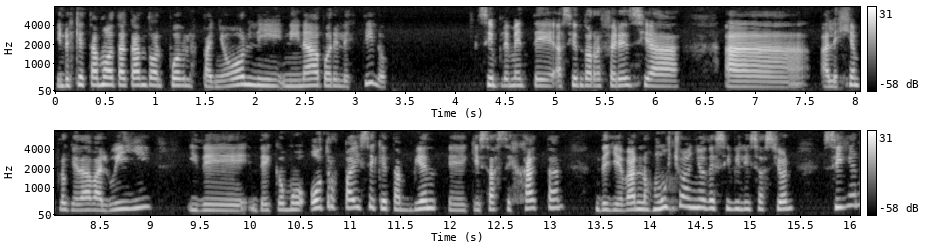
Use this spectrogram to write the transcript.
Y no es que estamos atacando al pueblo español ni, ni nada por el estilo. Simplemente haciendo referencia a- al ejemplo que daba Luigi y de, de cómo otros países que también eh, quizás se jactan de llevarnos muchos años de civilización siguen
